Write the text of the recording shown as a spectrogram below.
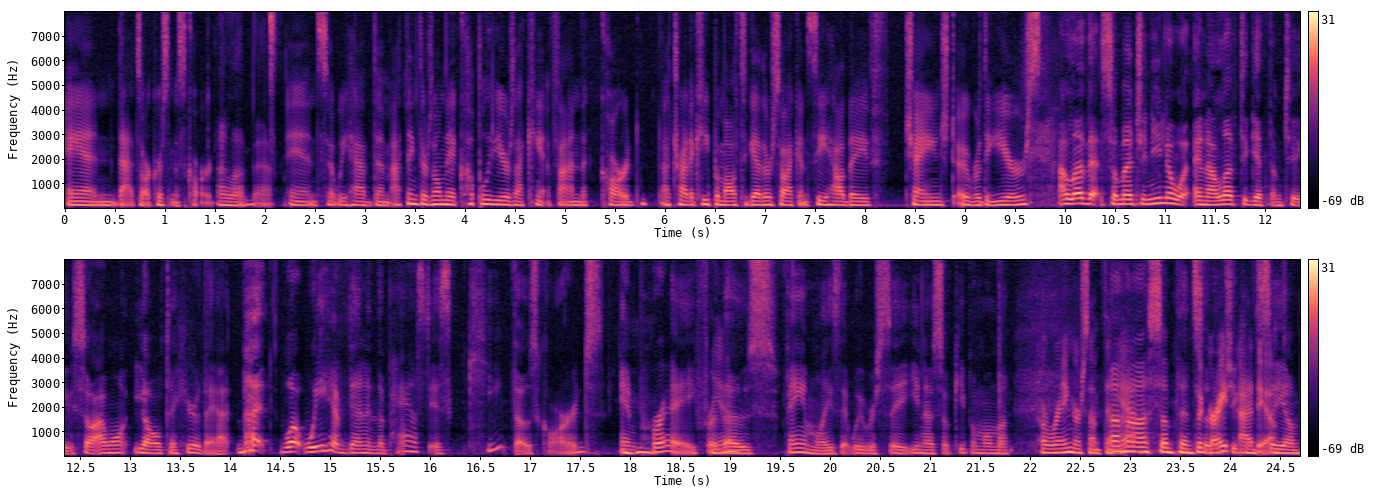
and that's our Christmas card. I love that. And so we have them. I think there's only a couple of years I can't find the card. I try to keep them all together so I can see how they've changed over the years. I love that so much, and you know what? And I love to get them too. So I want y'all to hear that. But what we have done in the past is keep those cards and pray for Mm-hmm. Yeah. those families that we receive. You know, so keep them on the A ring or something. uh-huh, yeah. something. It's a great that you can idea. see them.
